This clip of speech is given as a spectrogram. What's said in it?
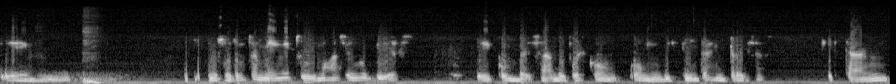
Eh, nosotros también estuvimos hace unos días eh, conversando pues con, con distintas empresas que están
